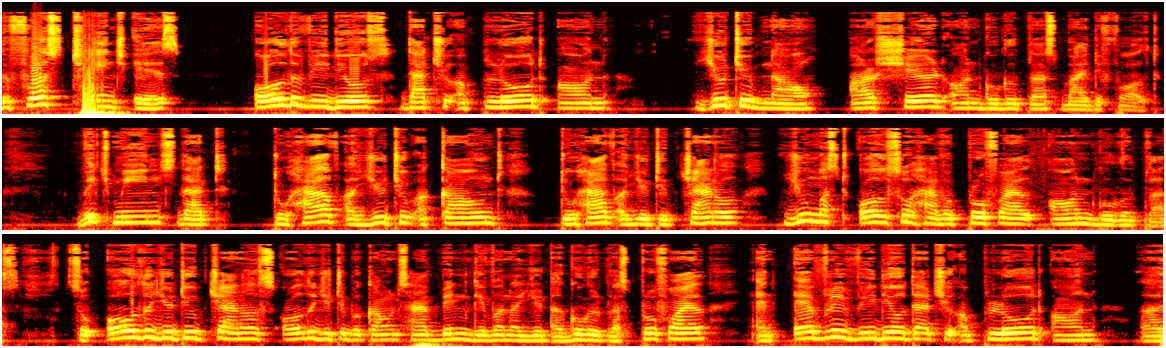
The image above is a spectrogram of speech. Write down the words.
The first change is all the videos that you upload on YouTube now are shared on Google Plus by default, which means that to have a YouTube account, to have a YouTube channel, you must also have a profile on Google Plus. So all the YouTube channels, all the YouTube accounts have been given a, a Google Plus profile and every video that you upload on uh,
